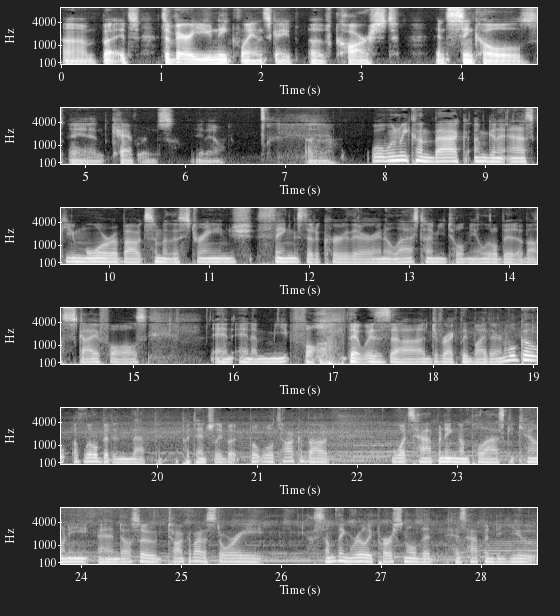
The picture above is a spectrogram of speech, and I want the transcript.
Um, but it's it's a very unique landscape of karst and sinkholes and caverns. You know. Uh, well, when we come back, I'm going to ask you more about some of the strange things that occur there. I know last time you told me a little bit about Skyfalls and and a meat fall that was uh, directly by there, and we'll go a little bit in that potentially, but but we'll talk about what's happening in Pulaski County and also talk about a story, something really personal that has happened to you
